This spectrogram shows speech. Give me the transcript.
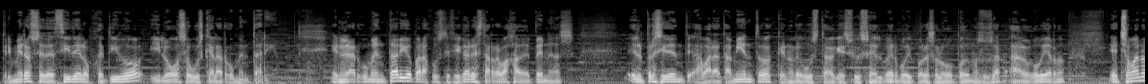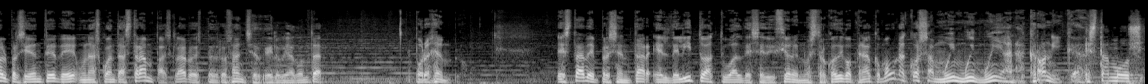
primero se decide el objetivo y luego se busca el argumentario. En el argumentario para justificar esta rebaja de penas, el presidente, abaratamiento, que no le gusta que se use el verbo y por eso lo podemos usar, al gobierno, echó mano el presidente de unas cuantas trampas, claro, es Pedro Sánchez, que le voy a contar. Por ejemplo, esta de presentar el delito actual de sedición en nuestro Código Penal como una cosa muy, muy, muy anacrónica. Estamos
